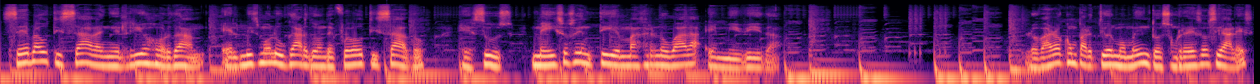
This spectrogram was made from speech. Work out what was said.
Ser bautizada en el río Jordán, el mismo lugar donde fue bautizado Jesús, me hizo sentir más renovada en mi vida. Lovaro compartió el momento en sus redes sociales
